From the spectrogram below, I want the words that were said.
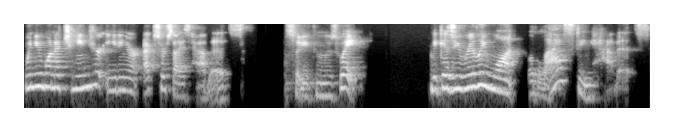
when you want to change your eating or exercise habits so you can lose weight because you really want lasting habits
